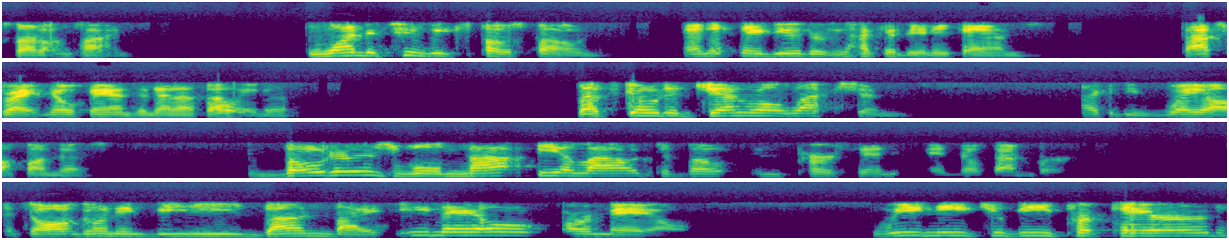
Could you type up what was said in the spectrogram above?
start on time. One to two weeks postponed. And if they do, there's not going to be any fans. That's right, no fans in NFL oh. either. Let's go to general elections. I could be way off on this. Voters will not be allowed to vote in person in November. It's all going to be done by email or mail. We need to be prepared.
